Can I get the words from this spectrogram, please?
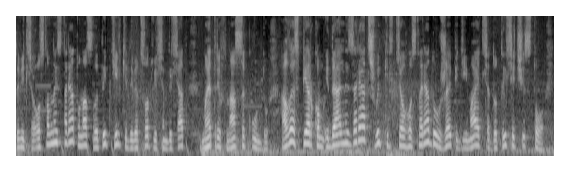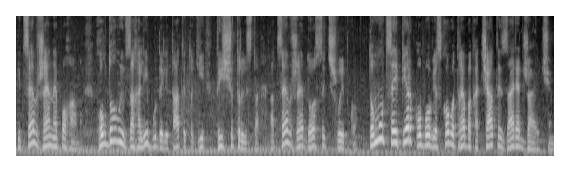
Дивіться, основний снаряд у нас летить тільки 980 метрів на секунду. Але з перком ідеальний заряд, швидкість цього снаряду вже підіймається до 1100, і це вже непогано. Голдовий взагалі буде літати тоді 1300, а це вже досить швидко. Тому цей перк обов'язково треба качати заряджаючим.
